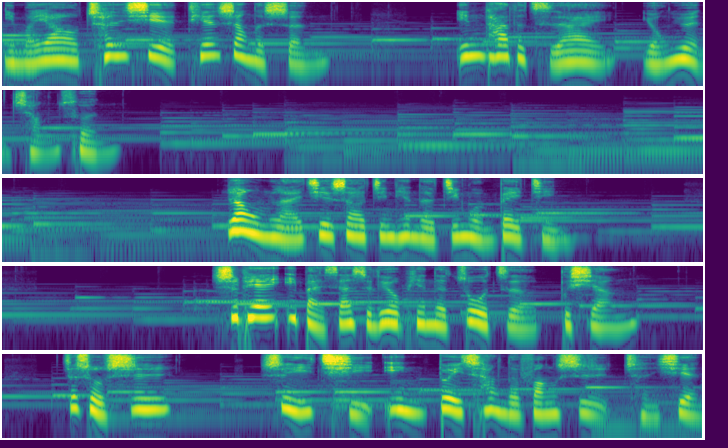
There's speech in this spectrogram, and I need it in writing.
你们要称谢天上的神，因他的慈爱永远长存。让我们来介绍今天的经文背景。诗篇一百三十六篇的作者不详。这首诗是以起应对唱的方式呈现，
